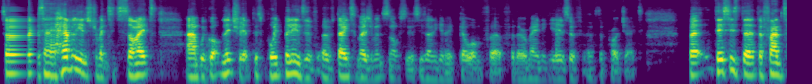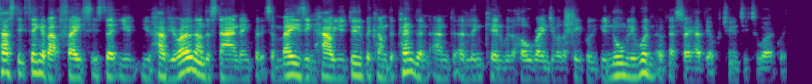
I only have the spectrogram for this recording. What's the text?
So it's a heavily instrumented site. And we've got literally at this point billions of, of data measurements. And obviously, this is only going to go on for, for the remaining years of, of the project. But this is the, the fantastic thing about FACE is that you, you have your own understanding, but it's amazing how you do become dependent and uh, link in with a whole range of other people that you normally wouldn't have necessarily had the opportunity to work with.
